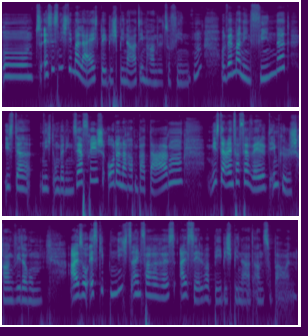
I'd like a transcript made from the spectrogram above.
Und es ist nicht immer leicht, Babyspinat im Handel zu finden. Und wenn man ihn findet, ist er nicht unbedingt sehr frisch oder nach ein paar Tagen ist er einfach verwelkt im Kühlschrank wiederum. Also es gibt nichts Einfacheres, als selber Babyspinat anzubauen.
